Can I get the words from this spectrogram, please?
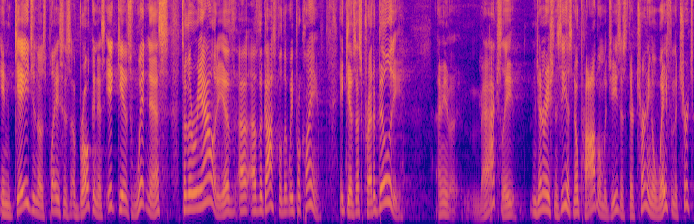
engage in those places of brokenness, it gives witness to the reality of, uh, of the gospel that we proclaim. It gives us credibility. I mean, actually, Generation Z has no problem with Jesus. They're turning away from the church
